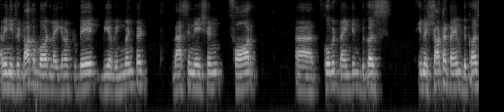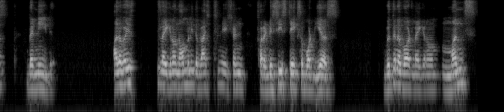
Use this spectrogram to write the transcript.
I mean, if you talk about like you know, today we have invented vaccination for uh, COVID nineteen because in a shorter time because the need. Otherwise, like you know, normally the vaccination for a disease takes about years within about like you know months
